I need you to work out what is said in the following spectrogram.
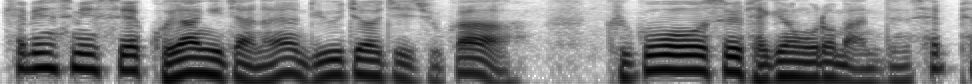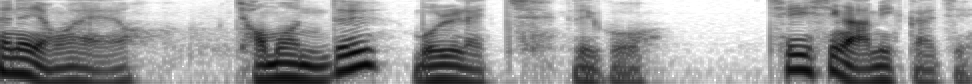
케빈 스미스의 고향이잖아요. 뉴저지주가 그곳을 배경으로 만든 세 편의 영화예요. 점원들, 몰레츠, 그리고 체이싱 아미까지.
